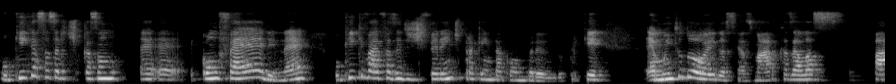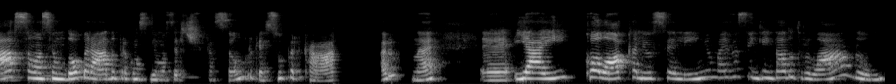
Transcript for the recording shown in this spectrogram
o que, que essa certificação é, é, confere, né? O que, que vai fazer de diferente para quem está comprando? Porque é muito doido, assim, as marcas, elas passam, assim, um dobrado para conseguir uma certificação, porque é super caro, né? É, e aí coloca ali o selinho, mas, assim, quem está do outro lado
